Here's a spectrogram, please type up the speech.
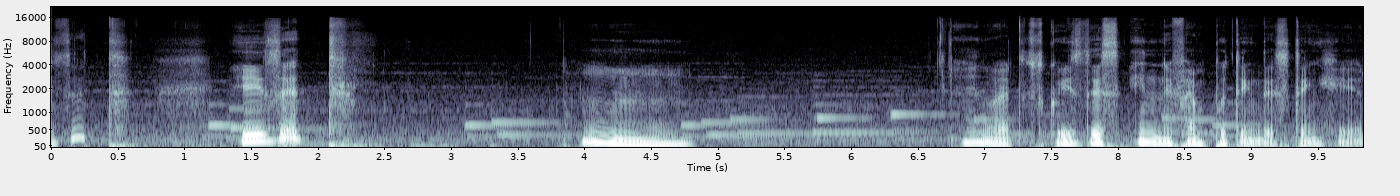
is it? Is it? Hmm. And where to squeeze this in if I'm putting this thing here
